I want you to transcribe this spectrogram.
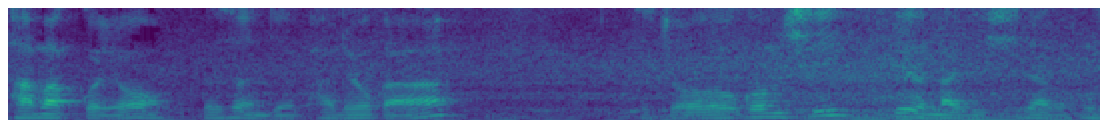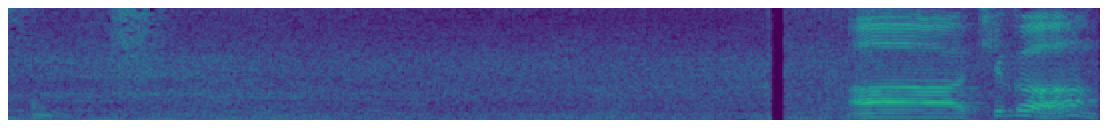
담았고요. 그래서 이제 발효가 이제 조금씩 일어나기 시작을 했습니다. 어, 지금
